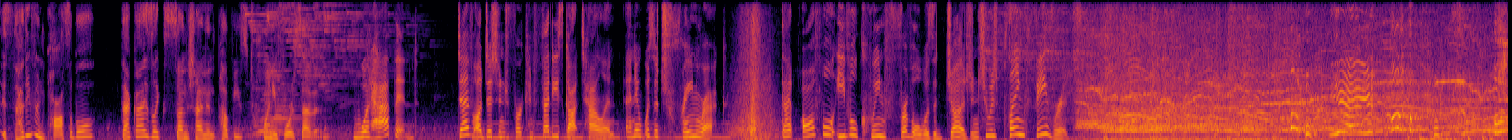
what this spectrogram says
Is that even possible? That guy's like sunshine and puppies 24 7. what happened? Dev auditioned for Confetti's Got Talent, and it was a train wreck. That awful evil Queen Frivol was a judge, and she was playing favorites. Oh, yay! oh,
